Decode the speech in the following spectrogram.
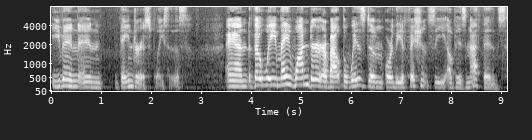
even in dangerous places. And though we may wonder about the wisdom or the efficiency of his methods,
